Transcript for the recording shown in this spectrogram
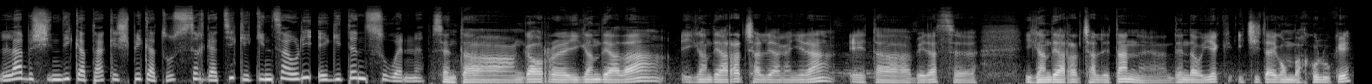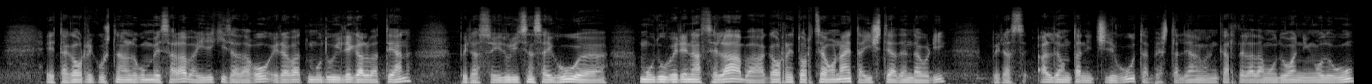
lab sindikatak espikatuz zergatik ekintza hori egiten zuen. Zenta gaur igandea da, igande arratsalea gainera, eta beraz igande arratsaldetan denda horiek itxita egon barko luke, eta gaur ikusten aldugun bezala, ba, irekita dago, erabat mudu ilegal batean, beraz iduritzen zaigu modu berena zela ba, gaur etortzea ona eta istea den da hori. Beraz, alde hontan itxi dugu eta bestaldean kartela da moduan ningo dugu.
